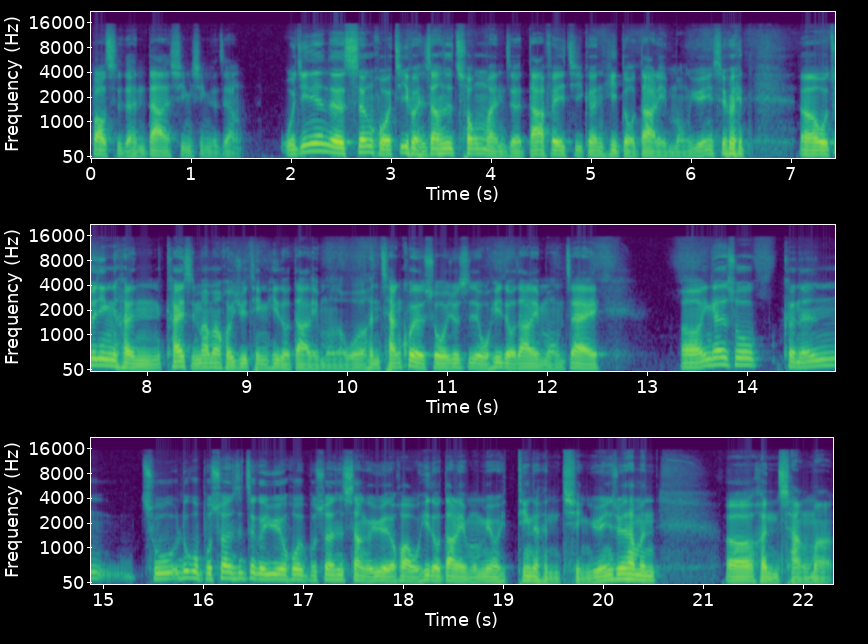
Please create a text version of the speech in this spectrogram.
抱持的很大的信心的。这样，我今天的生活基本上是充满着搭飞机跟 Hito 大联盟，原因是因为呃，我最近很开始慢慢回去听 Hito 大联盟了。我很惭愧的说，就是我 Hito 大联盟在。呃，应该说，可能除如果不算是这个月，或不算是上个月的话，我 Hito 大联盟没有听得很勤，原因是因为他们呃很长嘛。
